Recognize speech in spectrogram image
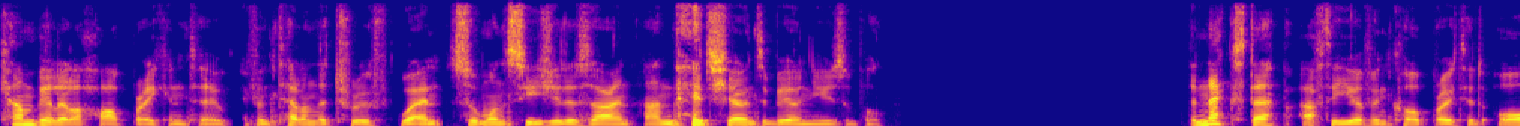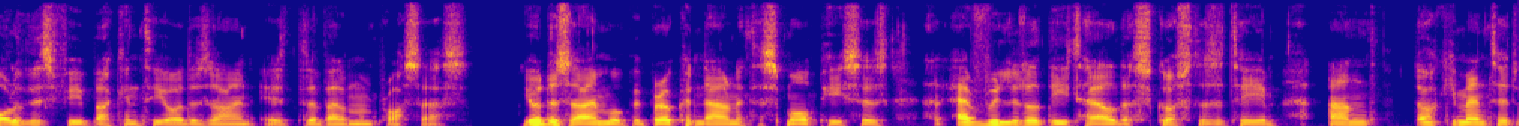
can be a little heartbreaking too, if I'm telling the truth, when someone sees your design and it's shown to be unusable. The next step after you have incorporated all of this feedback into your design is the development process. Your design will be broken down into small pieces and every little detail discussed as a team and documented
